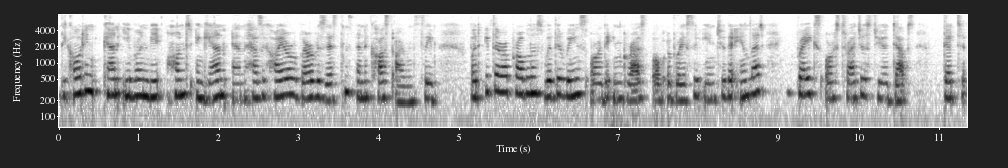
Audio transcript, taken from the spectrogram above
The coating can even be honed again and has a higher wear resistance than a cast iron sleeve, but if there are problems with the rings or the ingress of abrasive into the inlet, it breaks or stretches to a depth that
